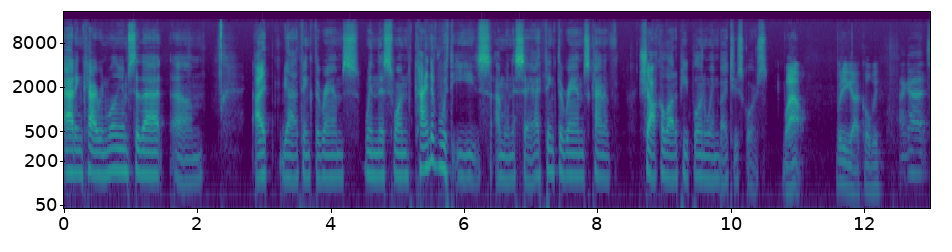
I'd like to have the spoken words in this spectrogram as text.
adding Kyren Williams to that, um, I yeah, I think the Rams win this one kind of with ease. I'm gonna say I think the Rams kind of shock a lot of people and win by two scores. Wow. What do you got, Colby? I got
